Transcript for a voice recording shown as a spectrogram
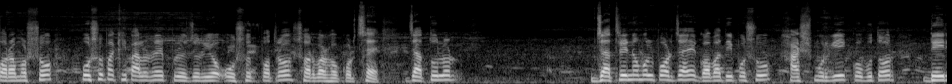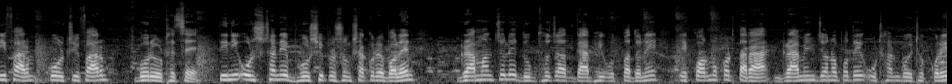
পরামর্শ, পশু পাখি পালনের প্রয়োজনীয় ঔষধপত্র সরবরাহ করছে, যা তুলন, যা তৃণমূল পর্যায়ে গবাদি পশু, হাঁস মুরগি, কবুতর, ডেইরি ফার্ম, পোলট্রি ফার্ম গড়ে উঠেছে। তিনি অনুষ্ঠানে ভূয়সী প্রশংসা করে বলেন গ্রামাঞ্চলে দুগ্ধজাত গাভী উৎপাদনে এ কর্মকর্তারা গ্রামীণ জনপদে উঠান বৈঠক করে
